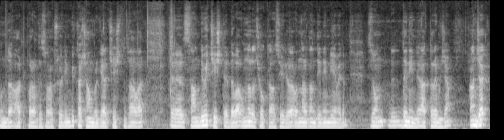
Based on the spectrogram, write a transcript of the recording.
Bunu da artı parantez olarak söyleyeyim. Birkaç hamburger çeşidi daha var. E, sandviç çeşitleri de var. Onları da çok tavsiye ediyorlar. Onlardan deneyimleyemedim. Size on deneyimleri aktaramayacağım. Ancak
